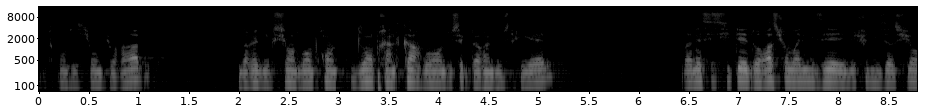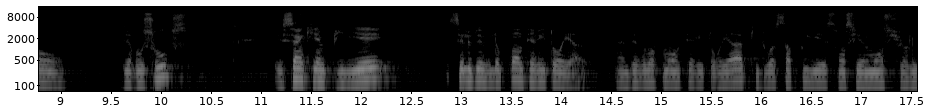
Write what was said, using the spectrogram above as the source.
La transition durable, la réduction de l'empreinte carbone du secteur industriel, la nécessité de rationaliser l'utilisation des ressources. Et cinquième pilier, c'est le développement territorial. Un développement territorial qui doit s'appuyer essentiellement sur le,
